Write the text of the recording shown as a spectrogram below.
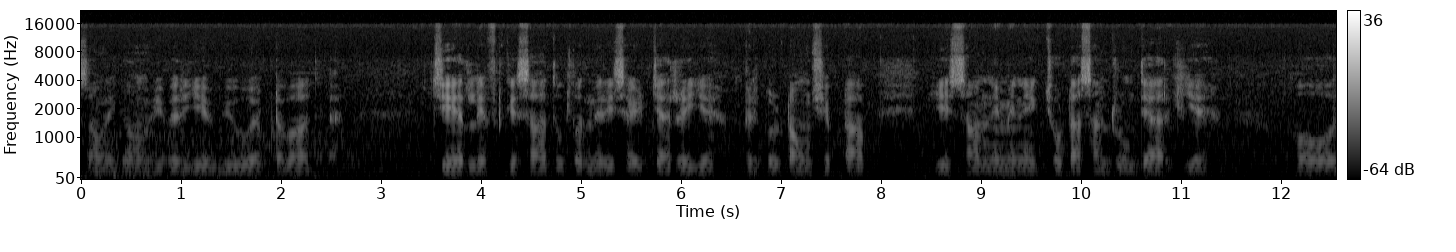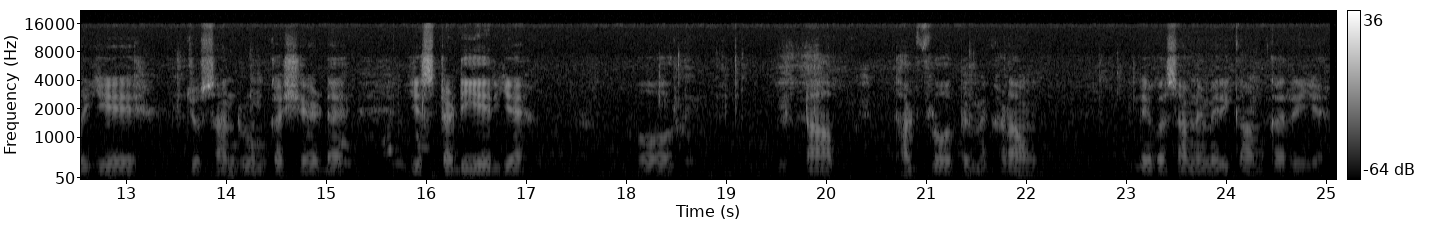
السلام علیکم ویور یہ ویو ایپٹ آباد چیئر لفٹ کے ساتھ اوپر میری سائڈ چل رہی ہے، بالکل ٹاؤن شپ ٹاپ یہ سامنے میں نے ایک چھوٹا سن روم تیار کیا ہے اور یہ جو سن روم کا شیڈ ہے، یہ سٹڈی ایریا ہے۔ اور ٹاپ تھرڈ فلور پہ میں کھڑا ہوں۔ لیبر سامنے میری کام کر رہی ہے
